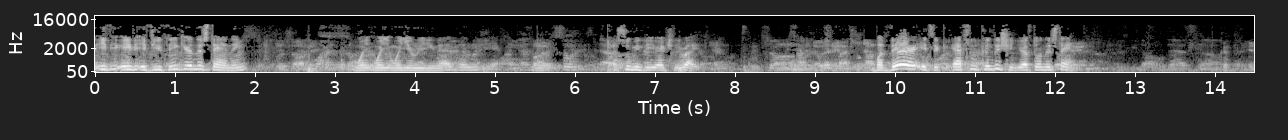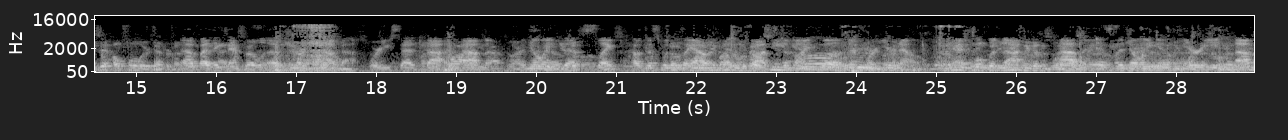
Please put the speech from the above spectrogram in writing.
if, you- if, if you think you're understanding when when, when you're reading that, then yeah. Assuming that you're actually right. But there, it's an absolute condition. You have to understand. Uh, by the example of Sharshanaga, where you said that um, knowing this, like how this would play out is God's divine will, and therefore you're now connecting with that. Um, is the knowing in theory um,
